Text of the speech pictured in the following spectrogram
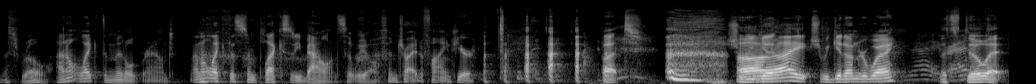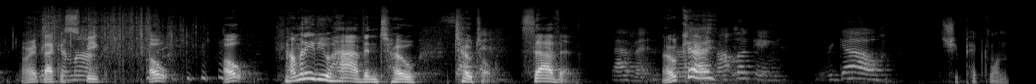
Let's roll. I don't like the middle ground. I don't like the simplexity balance that we often try to find here. but should we All get right. should we get underway? Right, Let's ready? do it. All right, Mix Becca, them up. speak. Oh, oh, How many do you have in to- total? Seven. Seven. Okay. All right, not looking. Here we go. she picked one.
